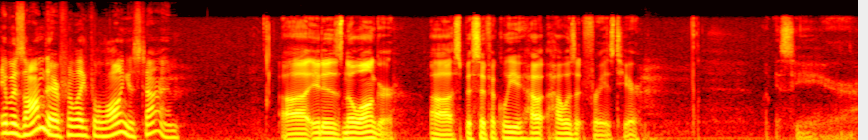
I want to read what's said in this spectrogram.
It was on there for like the longest time. Uh, it is no longer. Uh, specifically, how how is it phrased here? Let me see here.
